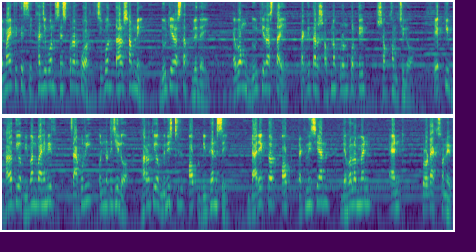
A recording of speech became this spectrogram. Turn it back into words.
এমআইটিতে শিক্ষাজীবন শেষ করার পর জীবন তার সামনে দুইটি রাস্তা খুলে দেয় এবং দুইটি রাস্তায় তাকে তার স্বপ্ন পূরণ করতে সক্ষম ছিল। একটি ভারতীয় বিমান বাহিনীর চাকুরি, অন্যটি ছিল ভারতীয় মিনিস্ট্রি অফ ডিফেন্সে director of technician development and প্রোডাকশনের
